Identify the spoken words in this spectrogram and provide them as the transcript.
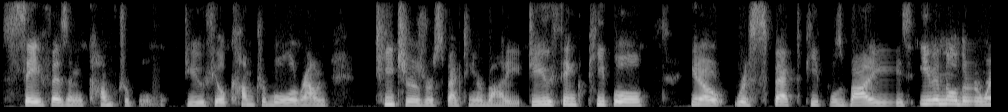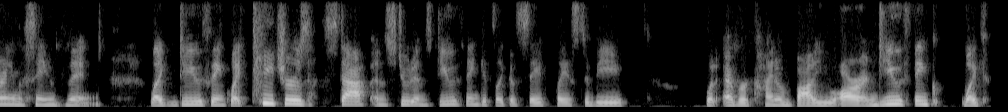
safe as in comfortable? Do you feel comfortable around teachers respecting your body? Do you think people, you know, respect people's bodies even though they're wearing the same thing? Like, do you think like teachers, staff, and students, do you think it's like a safe place to be whatever kind of body you are? And do you think like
